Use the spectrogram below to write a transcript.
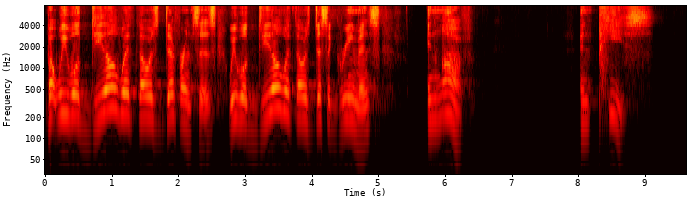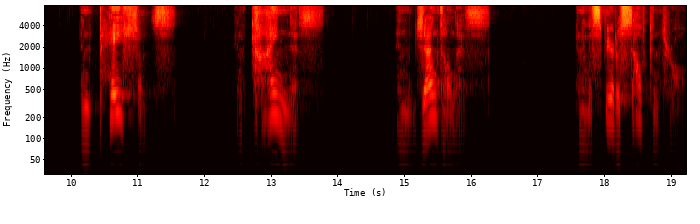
But we will deal with those differences, we will deal with those disagreements in love and peace and patience and kindness and gentleness and in the spirit of self control.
